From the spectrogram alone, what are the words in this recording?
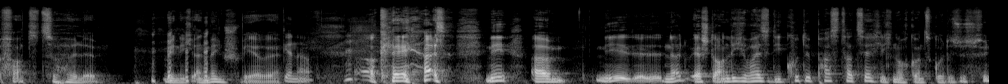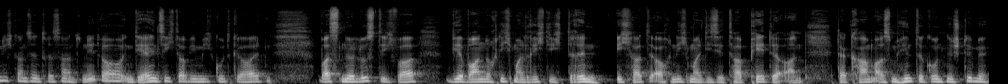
Fahrt zur Hölle. Wenn ich ein Mensch wäre. genau. Okay, also, nee, ähm, Nee, äh, ne, erstaunlicherweise, die Kutte passt tatsächlich noch ganz gut. Das finde ich ganz interessant. Nee, da, in der Hinsicht habe ich mich gut gehalten. Was nur lustig war, wir waren noch nicht mal richtig drin. Ich hatte auch nicht mal diese Tapete an. Da kam aus dem Hintergrund eine Stimme.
